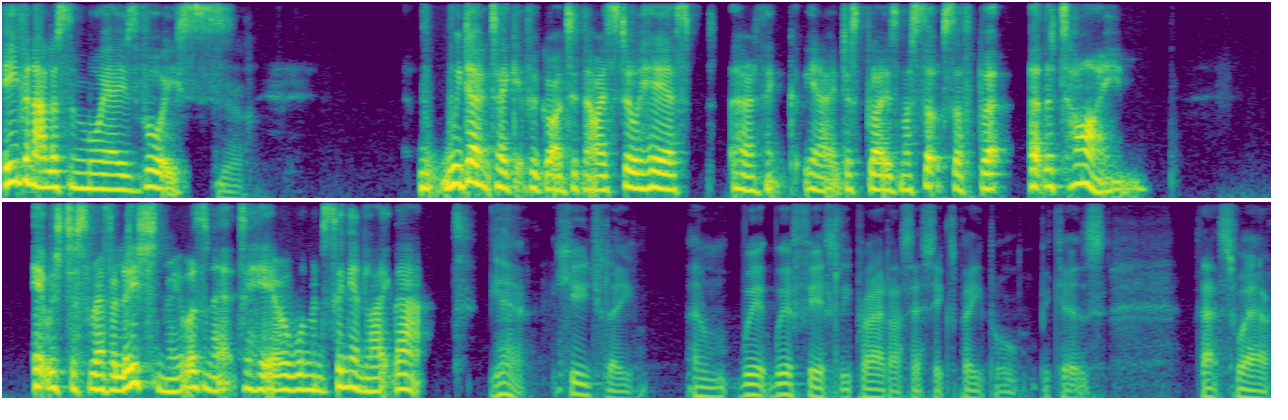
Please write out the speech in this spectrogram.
Even Alison Moyet's voice. Yeah. We don't take it for granted now. I still hear her. I think you know, it just blows my socks off. But at the time, it was just revolutionary, wasn't it, to hear a woman singing like that? Yeah, hugely. And we're we're fiercely proud us Essex people because that's where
